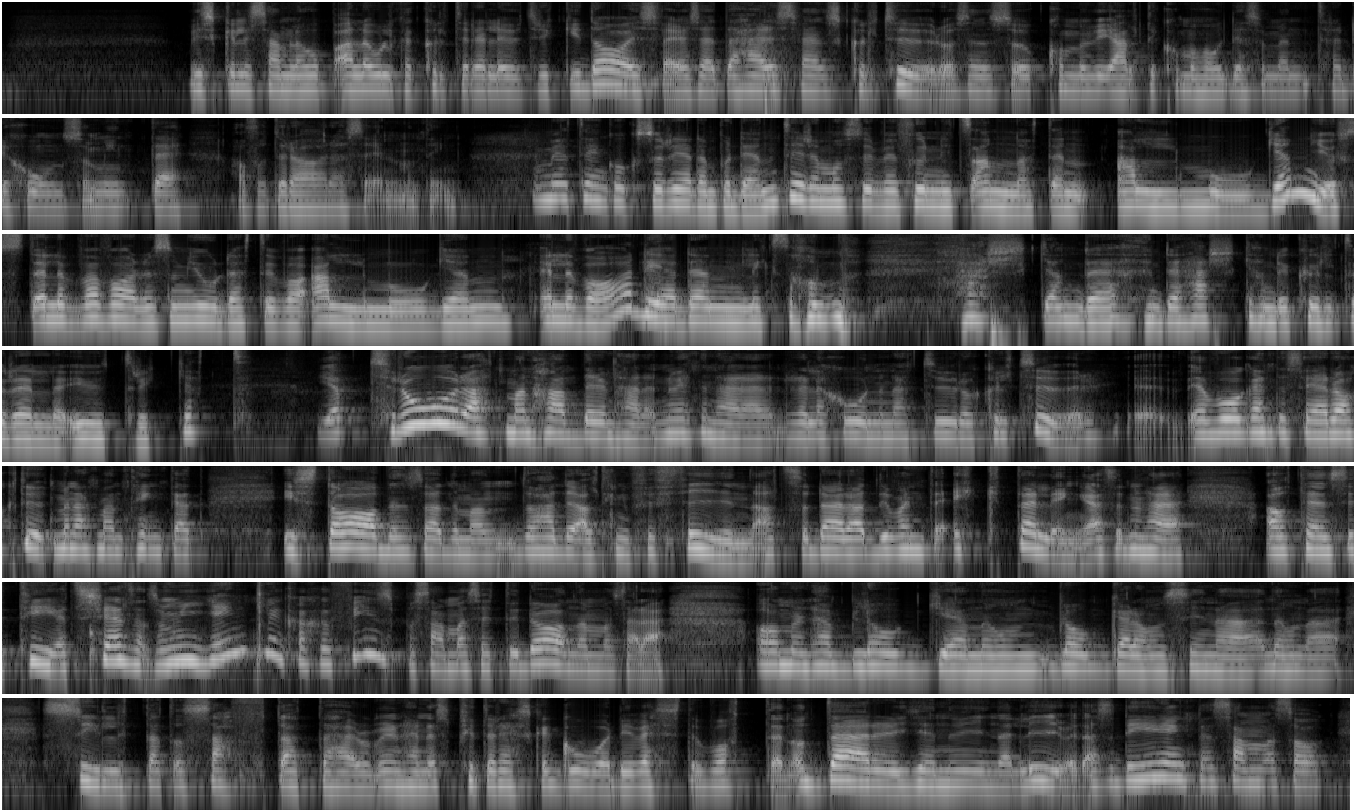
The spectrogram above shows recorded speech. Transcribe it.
vi skulle samla ihop alla olika kulturella uttryck idag i Sverige och säga att det här är svensk kultur och sen så kommer vi alltid komma ihåg det som en tradition som inte har fått röra sig eller någonting. Men jag tänker också redan på den tiden måste det väl funnits annat än allmogen just? Eller vad var det som gjorde att det var allmogen? Eller var det den liksom härskande, det härskande kulturella uttrycket? Jag tror att man hade den här, ni vet den här relationen natur och kultur. Jag vågar inte säga rakt ut, men att man tänkte att i staden så hade man, då hade allting förfinats. Så där, det var inte äkta längre. Alltså den här autenticitetskänslan som egentligen kanske finns på samma sätt idag när man så här, ja men den här bloggen, när hon bloggar om sina, när hon har syltat och saftat det här med hennes pittoreska gård i Västerbotten. Och där är det genuina livet. Alltså det är egentligen samma sak.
